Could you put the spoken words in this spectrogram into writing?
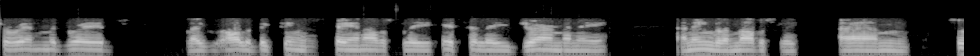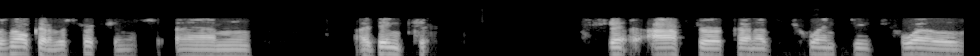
Turin, Madrid, like all the big teams in Spain, obviously, Italy, Germany, and England, obviously. Um, so there's no kind of restrictions. Um, I think after kind of 2012,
